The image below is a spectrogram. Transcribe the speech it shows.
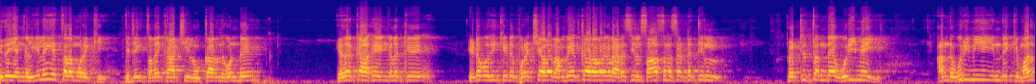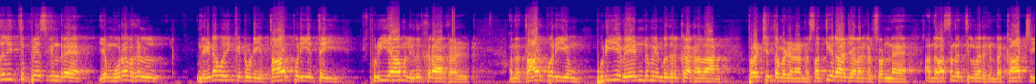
இதை எங்கள் இளைய தலைமுறைக்கு விஜய் தொலைக்காட்சியில் உட்கார்ந்து கொண்டு எதற்காக எங்களுக்கு இடஒதுக்கீடு புரட்சியாளர் அம்பேத்கர் அவர்கள் அரசியல் சாசன சட்டத்தில் பெற்றுத்தந்த உரிமை அந்த உரிமையை இன்றைக்கு மறுதளித்து பேசுகின்ற எம் உறவுகள் இந்த இடஒதுக்கீட்டுடைய தாற்பரியத்தை புரியாமல் இருக்கிறார்கள். அந்த தாற்பரியும் புரிய வேண்டும் என்பதற்காக தான் புரட்சி தமிழர் சத்யராஜ் அவர்கள் சொன்ன அந்த வசனத்தில் வருகின்ற காட்சி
